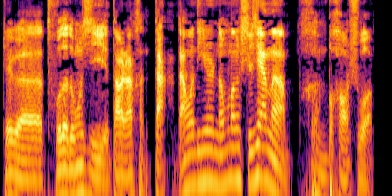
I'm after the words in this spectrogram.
这个图的东西当然很大，但问题是能不能实现呢？很不好说。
